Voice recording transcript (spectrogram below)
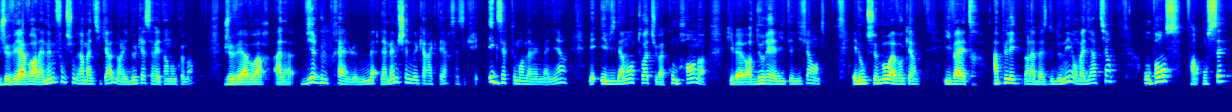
je vais avoir la même fonction grammaticale. Dans les deux cas, ça va être un nom commun. Je vais avoir à la virgule près la même chaîne de caractères. Ça s'écrit exactement de la même manière. Mais évidemment, toi, tu vas comprendre qu'il va y avoir deux réalités différentes. Et donc, ce mot avocat, il va être appelé dans la base de données. On va dire, tiens, on pense, enfin, on sait,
